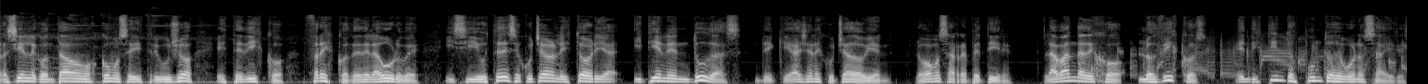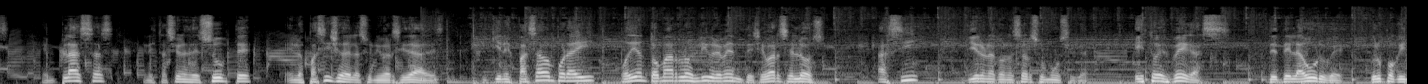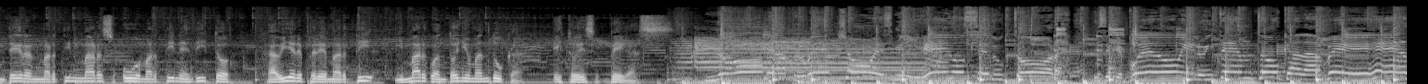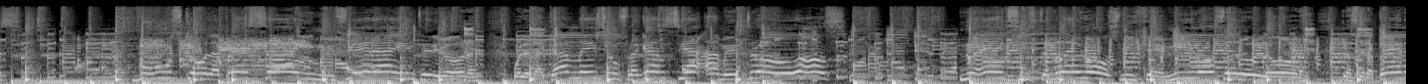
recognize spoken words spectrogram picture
Recién le contábamos cómo se distribuyó este disco fresco desde la urbe y si ustedes escucharon la historia y tienen dudas de que hayan escuchado bien, lo vamos a repetir. La banda dejó los discos en distintos puntos de Buenos Aires, en plazas, en estaciones de subte, en los pasillos de las universidades, y quienes pasaban por ahí podían tomarlos libremente, llevárselos. Así dieron a conocer su música. Esto es Vegas, de la Urbe, grupo que integran Martín Mars, Hugo Martínez Dito, Javier Peremartí y Marco Antonio Manduca. Esto es Vegas. No me aprovecho, es mi ego seductor. Dice que puedo y lo intento cada vez. Busco la presa y mi fiera interior. Huele la carne y su fragancia a metros. No existen ruegos ni gemidos de dolor. Placer apenas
